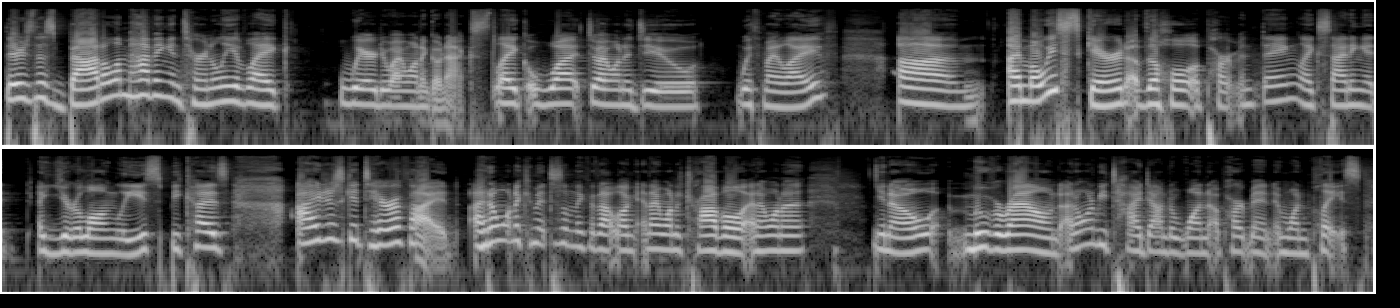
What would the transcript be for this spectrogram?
there's this battle I'm having internally of like where do I want to go next? Like, what do I want to do with my life? Um, I'm always scared of the whole apartment thing, like signing a, a year long lease, because I just get terrified. I don't want to commit to something for that long and I want to travel and I want to, you know, move around. I don't want to be tied down to one apartment in one place.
